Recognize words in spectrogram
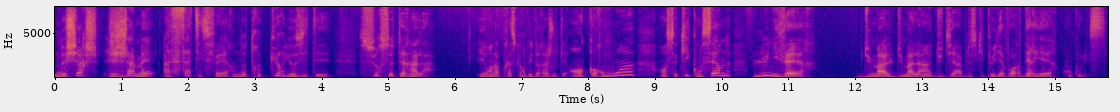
ne cherche jamais à satisfaire notre curiosité sur ce terrain-là. Et on a presque envie de rajouter encore moins en ce qui concerne l'univers du mal, du malin, du diable, de ce qu'il peut y avoir derrière en coulisses.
